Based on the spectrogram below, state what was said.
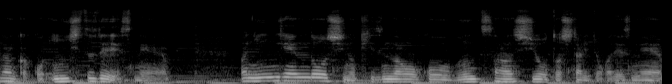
なんかこう陰湿でですね、まあ、人間同士の絆をこう分散しようとしたりとかですね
